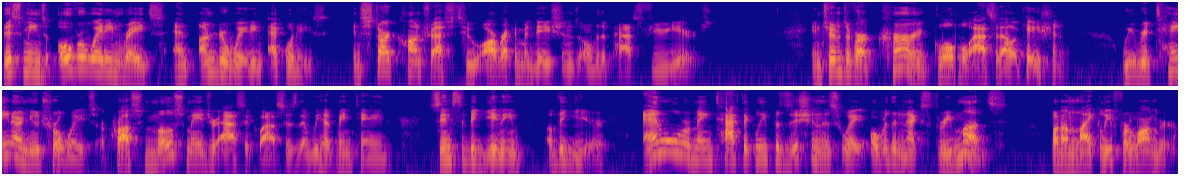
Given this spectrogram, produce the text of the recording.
This means overweighting rates and underweighting equities, in stark contrast to our recommendations over the past few years. In terms of our current global asset allocation, we retain our neutral weights across most major asset classes that we have maintained since the beginning of the year and will remain tactically positioned this way over the next three months, but unlikely for longer.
